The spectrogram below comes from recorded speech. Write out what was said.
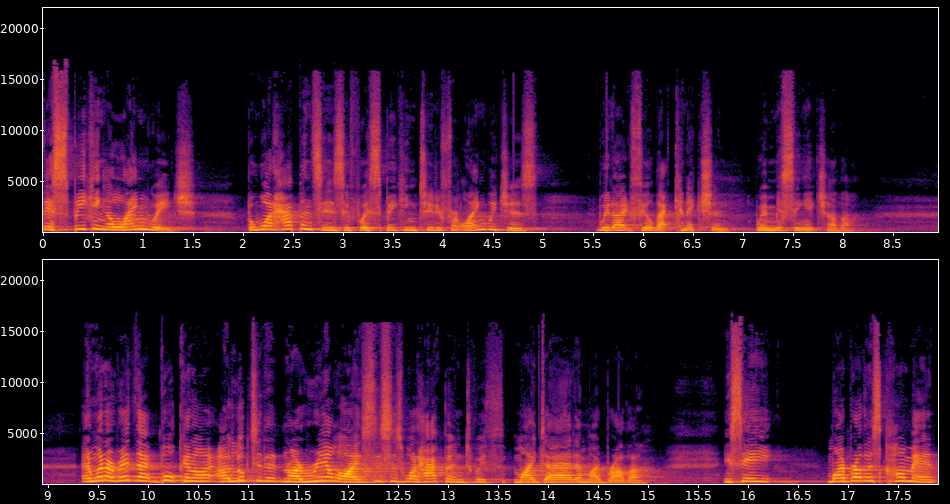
they're speaking a language. But what happens is if we're speaking two different languages, we don't feel that connection. We're missing each other. And when I read that book and I, I looked at it and I realized this is what happened with my dad and my brother. You see, my brother's comment,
